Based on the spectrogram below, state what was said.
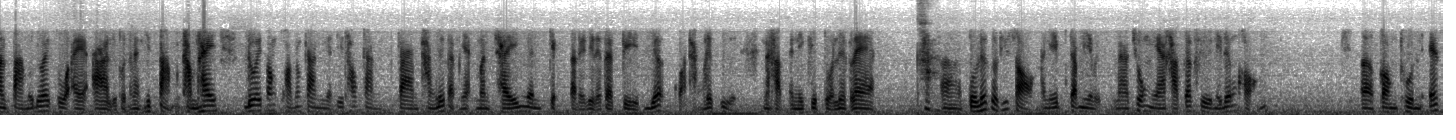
มันตามไปด้วยตัว IRR หรือผลตอบแทนที่ต่ำทำให้ด้วยต้องความต้องการเงินที่เท่ากันการทางเลือกแบบเนี้ยมันใช้เงินเก็บแต่ละเดือนแต่ปีเยอะกว่าทางเลือกอื่นนะครับ อันนี้คือตัวเลือกแรกค่ะอ่าตัวเลือกตัวที่สองอันนี้จะมีมาช่วงเนี้ยครับ ก็คือในเรื่องของเออ กองทุน S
